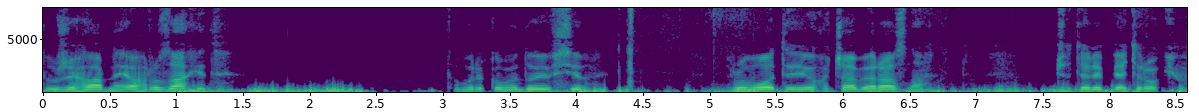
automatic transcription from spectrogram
Дуже гарний агрозахід. Тому рекомендую всім проводити його хоча б раз на 4-5 років.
